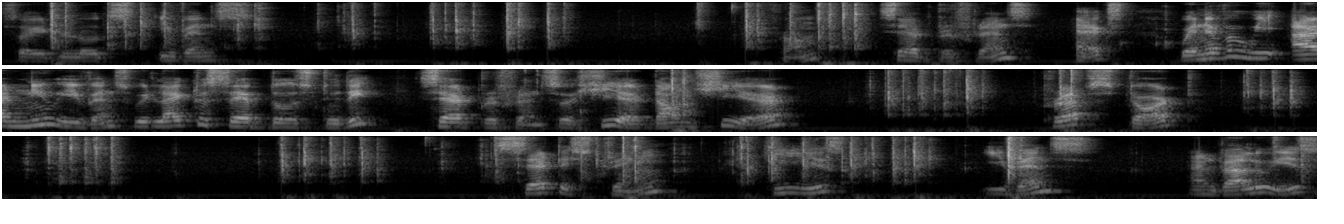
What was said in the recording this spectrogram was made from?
so it loads events from shared preference x. whenever we add new events we'd like to save those to the shared preference so here down here prefs dot set string key is events and value is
